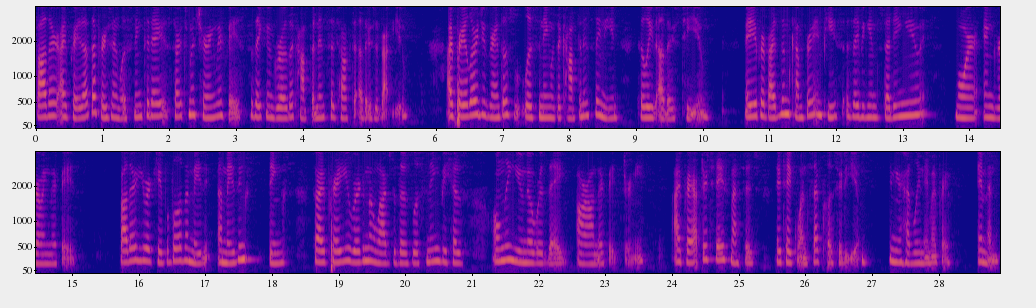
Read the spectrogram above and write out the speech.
Father, I pray that the person listening today starts maturing their faith so they can grow the confidence to talk to others about you. I pray, Lord, you grant those listening with the confidence they need to lead others to you. May you provide them comfort and peace as they begin studying you more and growing their faith. Father, you are capable of ama- amazing things so I pray you work in the lives of those listening because only you know where they are on their faith journey. I pray after today's message, they take one step closer to you. In your heavenly name I pray. Amen.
